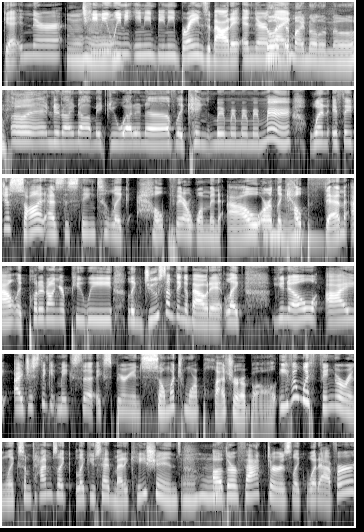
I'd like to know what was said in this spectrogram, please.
get in their teeny Mhm. weeny eeny beeny brains about it, and they're They're like, am I not enough? uh, and did I not make you wet enough? Like, can, meh, meh, meh, meh, meh. when if they just saw it as this thing to like help their woman out or like Mhm. help them out, like put it on your pee wee, like do something about it. Like, you know, I I just think it makes the experience so much more pleasurable. Even with fingering, like sometimes, like like you said, medications, Mhm. other factors, like whatever,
